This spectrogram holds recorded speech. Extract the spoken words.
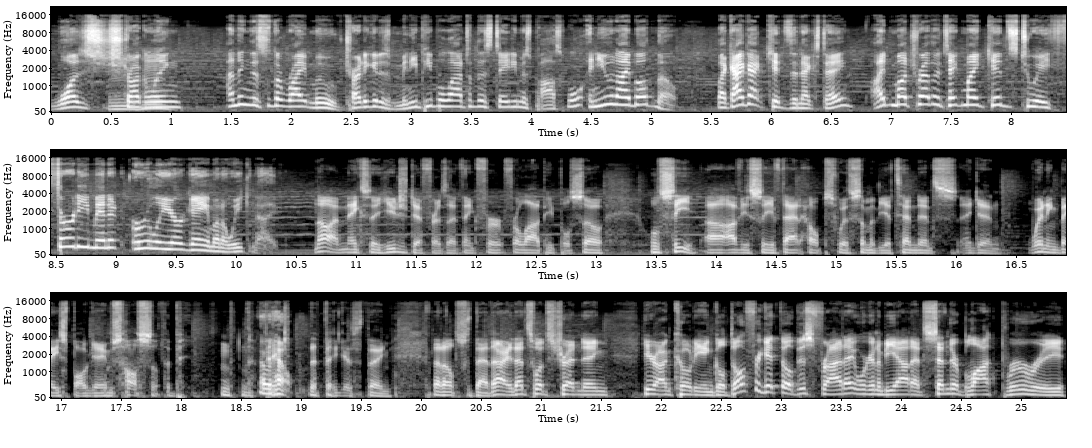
was Mm-hmm. struggling. I think this is the right move. Try to get as many people out to the stadium as possible. And you and I both know. Like I got kids the next day. I'd much rather take my kids to a 30 minute earlier game on a weeknight. No, it makes a huge difference, I think, for, for a lot of people. So we'll see, uh, obviously, if that helps with some of the attendance. Again, winning baseball games also the, the, big- help. the biggest thing that helps with that. All right, that's what's trending here on Cody and Gold. Don't forget, though, this Friday, we're going to be out at Cinder Block Brewery,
